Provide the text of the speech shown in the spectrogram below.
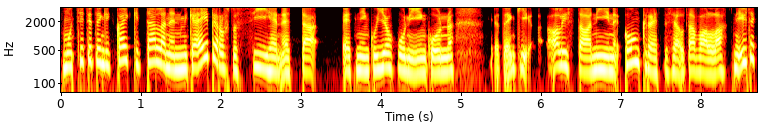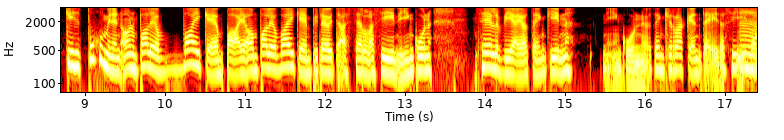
mutta sitten jotenkin kaikki tällainen, mikä ei perustu siihen, että että niin kuin joku niin kuin jotenkin alistaa niin konkreettisella tavalla, niin yhtäkkiä sit puhuminen on paljon vaikeampaa ja on paljon vaikeampi löytää sellaisia niin kuin selviä jotenkin, niin kuin jotenkin rakenteita siitä.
